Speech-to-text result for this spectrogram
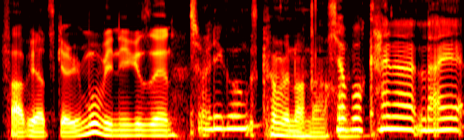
Fabi hat Scary Movie nie gesehen. Entschuldigung. Das können wir noch nach. Ich habe auch keinerlei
